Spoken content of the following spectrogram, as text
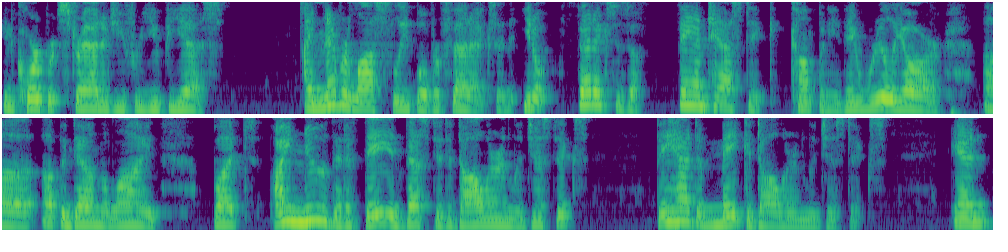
in corporate strategy for UPS. I never lost sleep over FedEx. And, you know, FedEx is a fantastic company. They really are uh, up and down the line. But I knew that if they invested a dollar in logistics, they had to make a dollar in logistics. And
